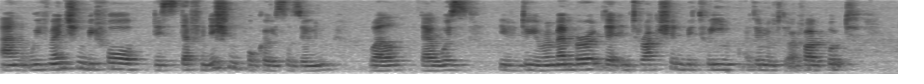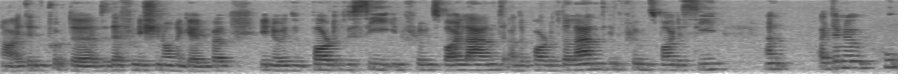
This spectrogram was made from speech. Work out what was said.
And we've mentioned before this definition for coastal zone. Well, there was, do you remember the interaction between, I don't know if, if I put no, I didn't put the, the definition on again, but you know, the part of the sea influenced by land and the part of the land influenced by the sea. And I don't know, who,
